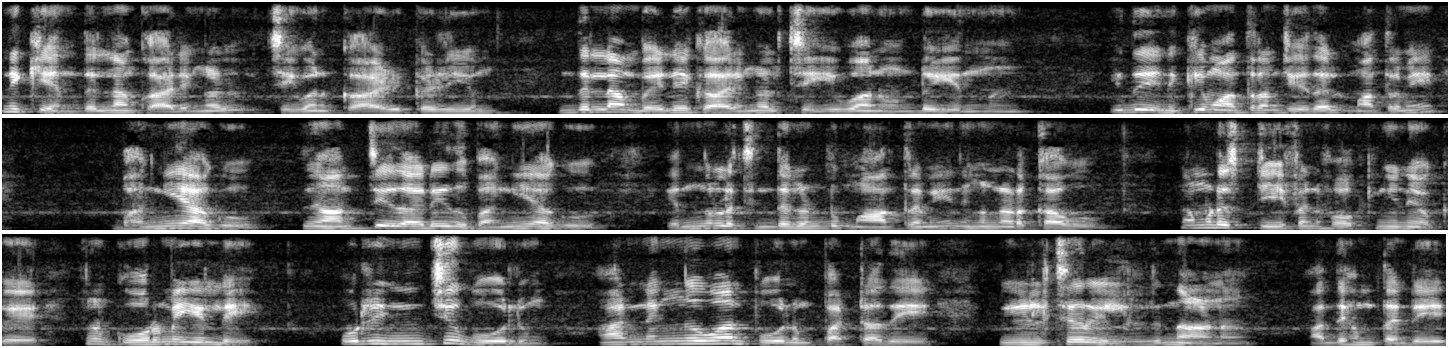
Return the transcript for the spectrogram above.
എനിക്ക് എന്തെല്ലാം കാര്യങ്ങൾ ചെയ്യുവാൻ കഴി കഴിയും എന്തെല്ലാം വലിയ കാര്യങ്ങൾ ചെയ്യുവാനുണ്ട് എന്ന്. ഇത് എനിക്ക് മാത്രം ചെയ്താൽ മാത്രമേ ഭംഗിയാകൂ. ഇത് ഞാൻ ചെയ്താലേ ഇത് ഭംഗിയാകൂ. എന്നുള്ള ചിന്ത കൊണ്ട് മാത്രമേ നിങ്ങൾ നടക്കാവൂ. നമ്മുടെ സ്റ്റീഫൻ ഹോക്കിങ്ങിനെയൊക്കെ നിങ്ങൾക്ക് ഓർമ്മയില്ലേ? ഒരു ഇഞ്ച് പോലും അനങ്ങുവാൻ പോലും പറ്റാതെ വീൽചെയറിൽ ഇരുന്നാണ് അദ്ദേഹം തന്റെ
